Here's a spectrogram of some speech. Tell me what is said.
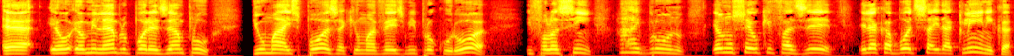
é, eu, eu me lembro, por exemplo, de uma esposa que uma vez me procurou e falou assim: Ai, Bruno, eu não sei o que fazer. Ele acabou de sair da clínica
